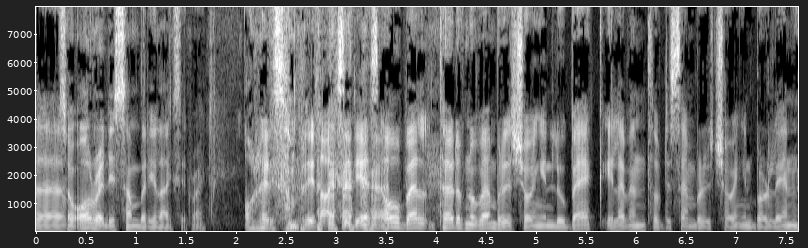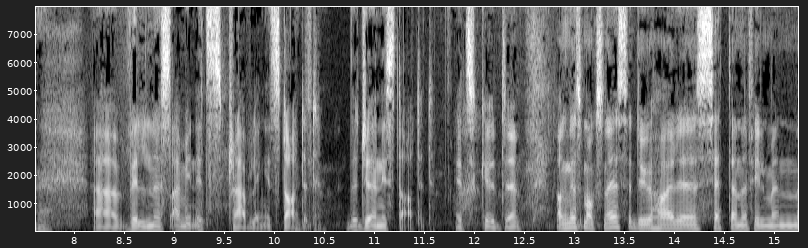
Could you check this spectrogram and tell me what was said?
uh, So already somebody likes it, right? Already somebody likes it, yes. oh, well, 3rd of November is showing in Lubeck, 11th of December is showing in Berlin, uh, Vilnius. I mean, it's traveling. It started. The journey started. It's good. Uh, Agnes Moxnes, du har uh, sett denne filmen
